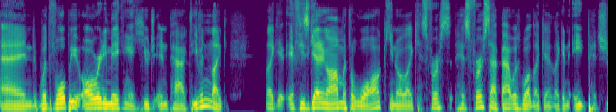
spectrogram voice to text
and with Volpe already making a huge impact, even like like if he's getting on with a walk, you know, like his first his first at bat was what like a like an eight pitch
